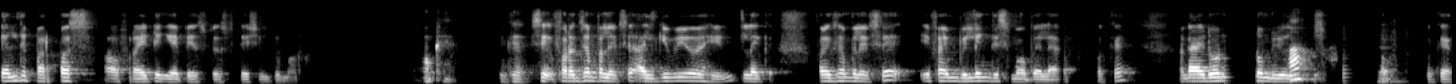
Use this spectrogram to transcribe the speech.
tell the purpose of writing API specification tomorrow. Okay. Okay. See, for example, let's say I'll give you a hint. Like, for example, let's say if I'm building this mobile app, okay, and I don't know MuleSoft, okay. Okay.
